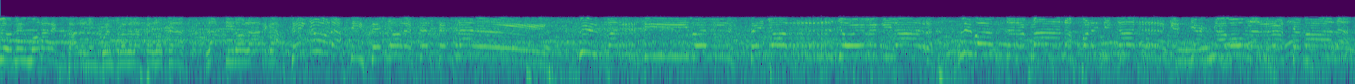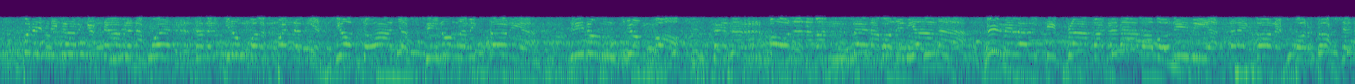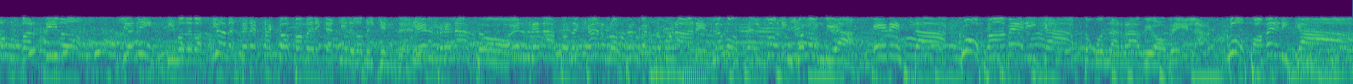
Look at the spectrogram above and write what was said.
Lionel Morales sale al encuentro de la pelota, la tiró larga. Señoras y señores, el central del partido, el señor Joel Aguilar, levanta las manos para indicar que se acabó una racha mala, para indicar que se abre la puerta del triunfo después de 18 años 2015. El relato, el relato de Carlos Alberto Morales, la voz del gol en Colombia en esta Copa América. Somos la radio de la. Copa América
